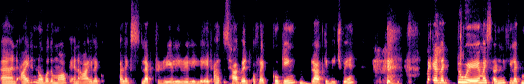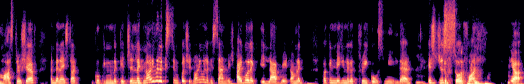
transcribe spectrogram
and i didn't know about the mock and i like i like slept really really late. I have this habit of like cooking raat ke beech mein like at like 2 a.m i suddenly feel like master chef and then i start cooking in the kitchen. Like not even like simple shit not even like a sandwich. I go like elaborate. I'm like fucking making like a three course meal there. It's The just so fuck? fun. Yeah.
